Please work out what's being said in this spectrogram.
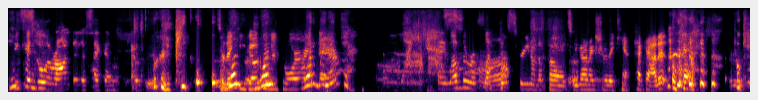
you can go around in a second. we're gonna peek. Ooh, ooh, so they one, can go one, through the door right went in there. there. They love the reflective screen on the phone, so you gotta make sure they can't peck at it. Okay. Okay.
